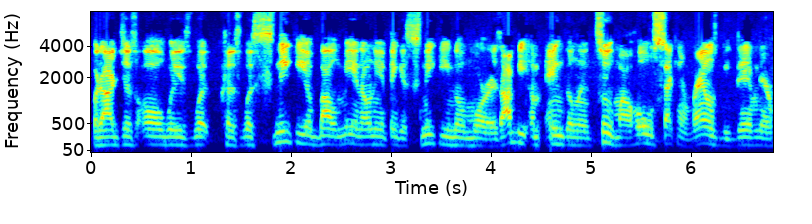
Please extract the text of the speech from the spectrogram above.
but I just always what because what's sneaky about me, and I don't even think it's sneaky no more, is I be I'm angling too. My whole second rounds be damn near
